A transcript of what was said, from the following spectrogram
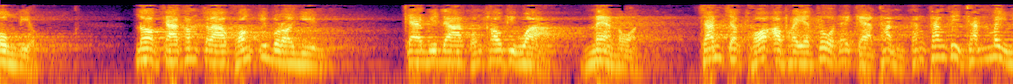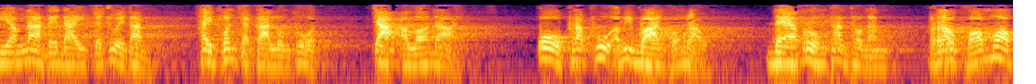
องเดียว นอกจากคำกล่าวของอิบรอฮีมแกบิดาของเขาที่ว่า แน่นอน ฉันจะขออภัยโทษให้แก่ท่าน ทั้งๆทที่ฉันไม่มีอำนาจใด ๆ จะช่วยท่าน ให้พ้นจากการลงโทษ จากอัลลอฮ์ได้ โอ้พระผู้อภิบาลของเรา แด่พระองค์ท่านเท่านั้น เราขอมอบ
